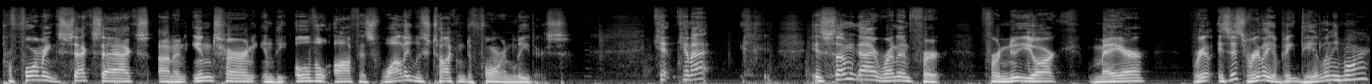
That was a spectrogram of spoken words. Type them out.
performing sex acts on an intern in the Oval Office while he was talking to foreign leaders, can, can I, is some guy running for, for New York mayor, real, is this really a big deal anymore?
